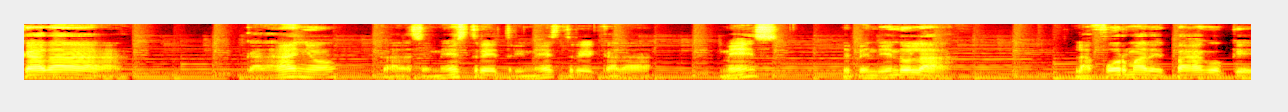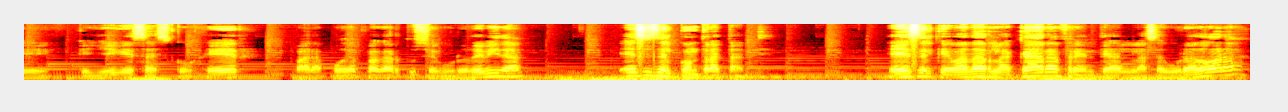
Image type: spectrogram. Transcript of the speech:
cada, cada año, cada semestre, trimestre, cada mes, dependiendo la, la forma de pago que, que llegues a escoger para poder pagar tu seguro de vida, ese es el contratante. Es el que va a dar la cara frente a la aseguradora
